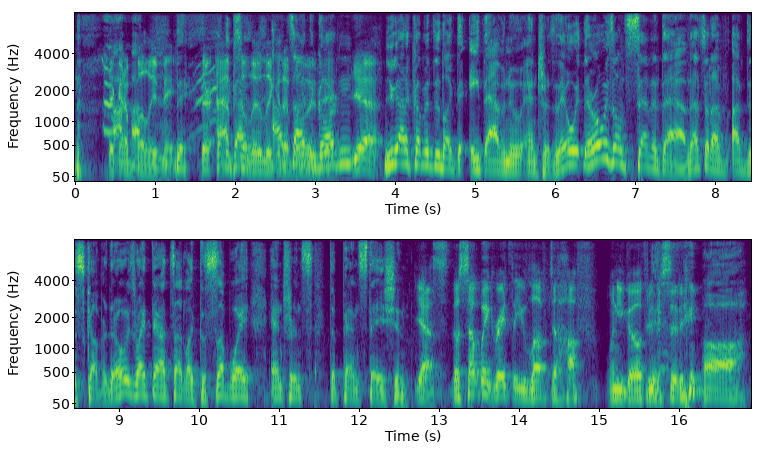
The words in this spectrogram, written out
they're to bully me. They're The guy absolutely going to outside bully the garden. me. Yeah. you got to come in through like the Eighth Avenue entrance. They always, they're always on Seventh Ave. That's what I've I've discovered. They're always right there outside like the subway entrance to Penn Station. Yes, those subway grates that you love to huff when you go through the city.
